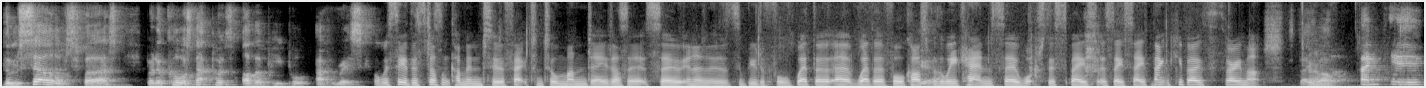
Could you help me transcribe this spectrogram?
themselves first. But of course, that puts other people at risk. Well, we see this doesn't come into effect until Monday, does it? So, you know, it's a beautiful weather uh, weather forecast yeah. for the weekend. So, watch this space, as they say. Thank you both very much. Stay well. Thank you.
